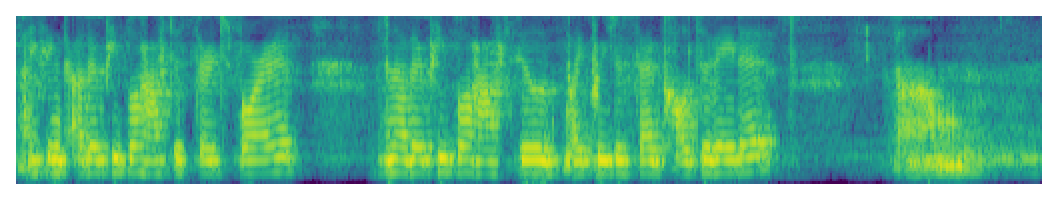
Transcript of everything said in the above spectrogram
I think other people have to search for it, and other people have to, like we just said, cultivate it. Um,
